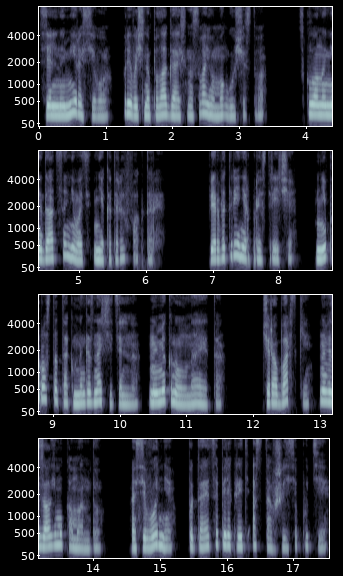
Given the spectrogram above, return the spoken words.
Сильный мира сего, привычно полагаясь на свое могущество, склонны недооценивать некоторые факторы. Первый тренер при встрече не просто так многозначительно намекнул на это. Вчера Барский навязал ему команду, а сегодня пытается перекрыть оставшиеся пути.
